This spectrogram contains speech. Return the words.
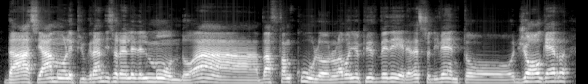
da siamo le più grandi sorelle del mondo a vaffanculo, non la voglio più vedere, adesso divento Joker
